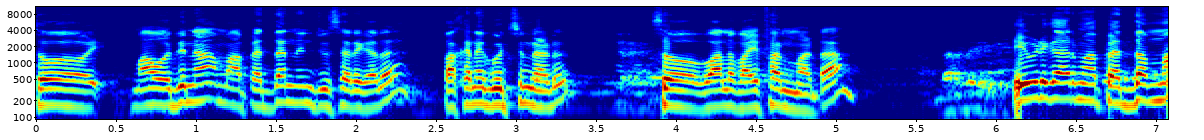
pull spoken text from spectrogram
సో మా వదిన మా పెద్ద నేను చూశారు కదా? పక్కనే కూర్చున్నాడు. సో వాళ్ళ వైఫ్ అనమాట ఈవిడ గారు మా పెద్దమ్మ.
